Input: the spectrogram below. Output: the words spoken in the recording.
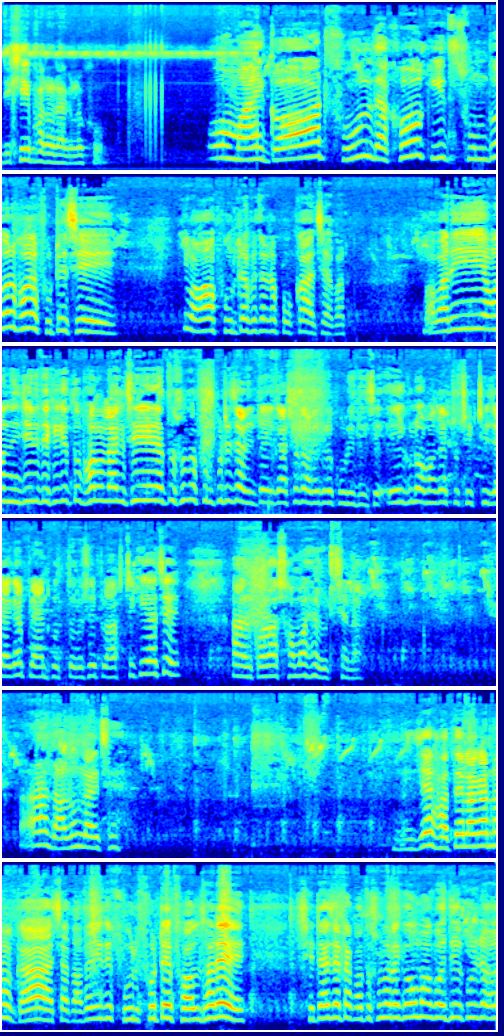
দেখেই ভালো লাগল খুব। ও মাই গড, ফুল দেখো কি সুন্দরভাবে ফুটেছে। কি বাবা, ফুলটার ভেতরে একটা পোকা আছে আবার। বাবারই আমার নিজেরই দেখে তো ভালো লাগছে, এত সুন্দর ফুল ফুটেছে। আর এটা এই গাছটা তো অনেকগুলো কুড়ি দিয়েছে। এইগুলো আমাকে একটু ঠিক ঠিক জায়গায় প্ল্যান্ট করতে হবে। সেই প্লাস্টিকই আছে আর করার সময় হয়ে উঠছে না। আর দারুণ লাগছে। নিজের হাতে লাগানো গাছ, আর তাতে যদি ফুল ফোটে, ফল ধরে, সেটা যে একটা কত সুন্দর লাগে। ও মা গো দিয়ে কুড়িটা, ও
